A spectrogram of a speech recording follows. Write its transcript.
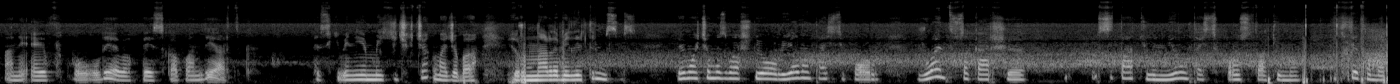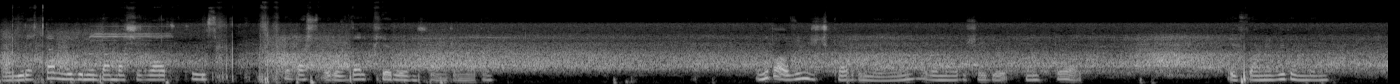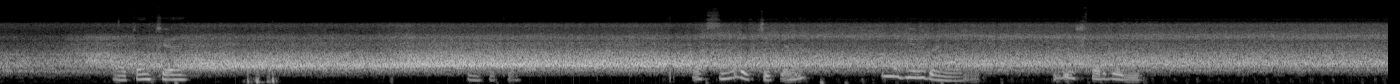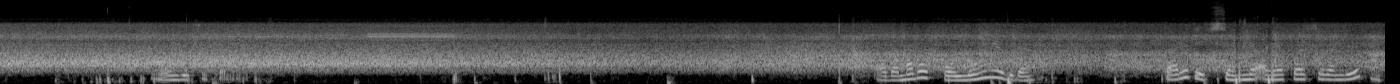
Hani e-futbol oldu ya bak PES kapandı ya artık. PES 2022 çıkacak mı acaba? Yorumlarda belirtir misiniz? Ve maçımız başlıyor. Yalıntaş Spor, Juventus'a karşı stadyum, Yalıntaş Spor stadyumu. İki takıma da yürekten ve gönülden başarılar tutuyoruz. Ve başlıyoruz. Del Piero olmuş oyunculardan. Onu da az önce çıkardım ben ya. Ronaldo şey diyor. Bir kutu vardı. Efsanevi döndüm. Hakan K. Hakan K. Bak sinir edecek beni. Ama geri dönüyorum. Bu işler böyle. Ben geçiyorum. Adama bak kollu oynuyor bir de. Kardeş sende ayak varsa bende yok mu?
